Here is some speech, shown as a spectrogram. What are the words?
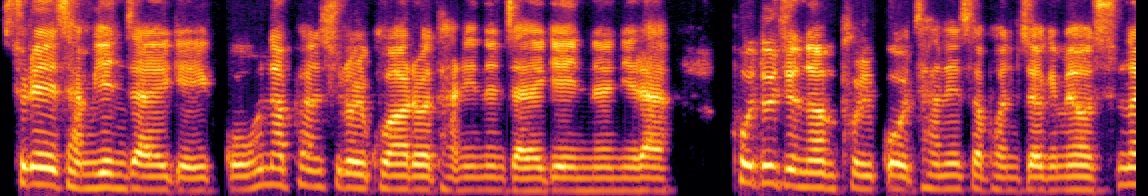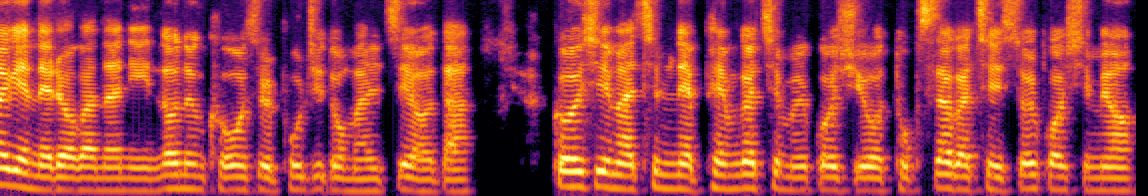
술에 잠긴 자에게 있고 혼합한 술을 구하러 다니는 자에게 있느니라. 포도주는 붉고 잔에서 번쩍이며 순하게 내려가나니 너는 그것을 보지도 말지어다. 그것이 마침내 뱀같이 물 것이요 독사같이 쏠 것이며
